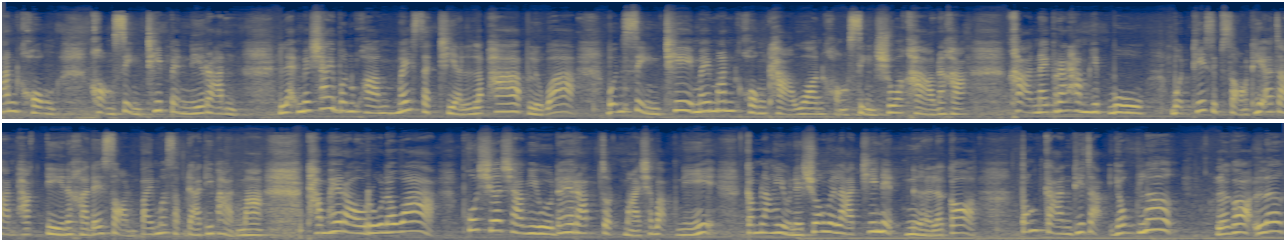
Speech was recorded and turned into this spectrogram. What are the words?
มั่นคงของสิ่งที่เป็นนิรันดร์และไม่ใช่บนความไม่เสถียรภาพหรือว่าบนสิ่งที่ไม่มั่นคงถาวรของสิ่งชั่วคราวนะคะ ค่ะในพระธรรมฮิบรูบทที่ 12 ที่อาจารย์พักดีนะคะ ได้สอนไปเมื่อสัปดาห์ที่ผ่านมาทำให้เรารู้แล้วว่า ผู้เชื่อชาวยิวได้รับจดหมายฉบับนี้กำลังอยู่ในช่วงเวลาที่เหน็ดเหนื่อย แล้วก็ต้องการที่จะยกเลิก แล้วก็เลิก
